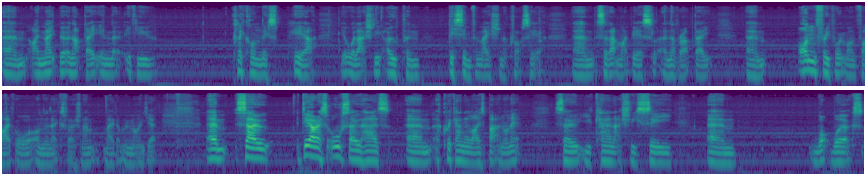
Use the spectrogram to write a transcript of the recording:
um, I might put an update in that if you click on this here it will actually open this information across here. Um, so that might be a, another update um, on 3.15 or on the next version. I haven't made up my mind yet. Um, so DRS also has um, a quick analyze button on it, so you can actually see um, what works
